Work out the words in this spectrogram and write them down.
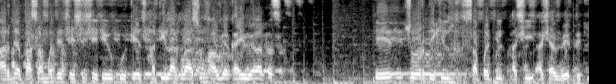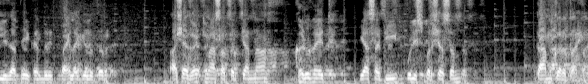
अर्ध्या तासामध्ये सीसीटीव्ही फुटेज हाती लागला असून अवघ्या काही वेळातच ते चोर देखील सापडतील अशी आशा व्यक्त केली जाते. एकंदरीत पाहायला गेलं तर अशा घटना सातत्यांना घडू नयेत यासाठी पोलीस प्रशासन काम करत आहे.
